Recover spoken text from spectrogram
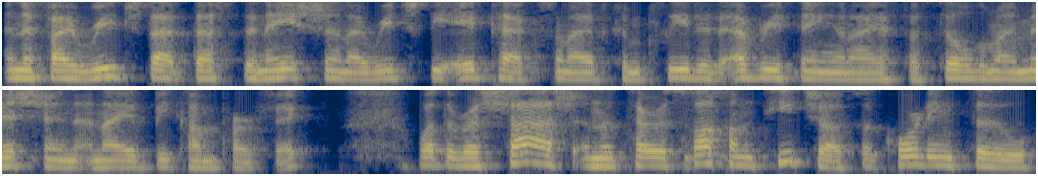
And if I reach that destination, I reach the apex and I have completed everything and I have fulfilled my mission and I have become perfect. What the Rashash and the Toras Chacham teach us, according to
